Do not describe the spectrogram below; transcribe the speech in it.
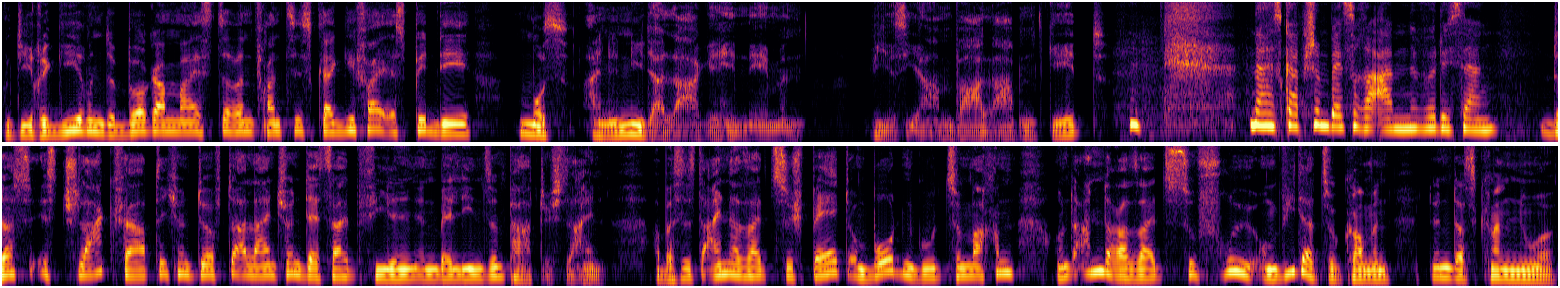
und die regierende Bürgermeisterin Franziska Giffey SPD muss eine Niederlage hinnehmen. Wie es ihr am Wahlabend geht? Na, es gab schon bessere Abende, würde ich sagen. Das ist schlagfertig und dürfte allein schon deshalb vielen in Berlin sympathisch sein. Aber es ist einerseits zu spät, um Boden gut zu machen, und andererseits zu früh, um wiederzukommen, denn das kann nur,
